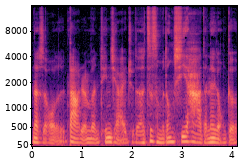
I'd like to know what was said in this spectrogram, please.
那时候的大人们听起来觉得这什么东西啊的那种歌，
